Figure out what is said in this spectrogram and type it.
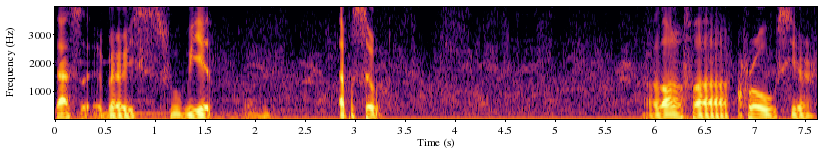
That's a very weird episode. A lot of uh, crows here.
